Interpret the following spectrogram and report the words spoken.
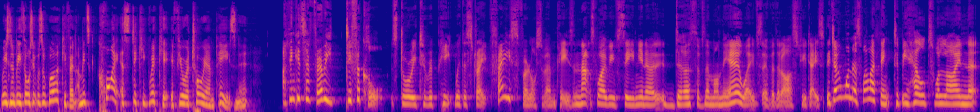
reasonably thought it was a work event. I mean, it's quite a sticky wicket if you're a Tory MP, isn't it? I think it's a very difficult story to repeat with a straight face for a lot of MPs. And that's why we've seen, you know, a dearth of them on the airwaves over the last few days. They don't want as well, I think, to be held to a line that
